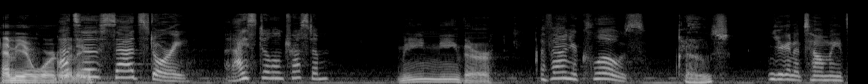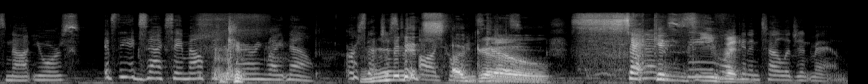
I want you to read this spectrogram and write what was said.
Emmy Award winning. that's a sad story, but I still don't trust him. Me neither. I found your clothes. Close? You're gonna tell me it's not yours? It's the exact same outfit you're wearing right now. Or is that just an odd coincidence? ago. You Seconds seem like an intelligent man.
